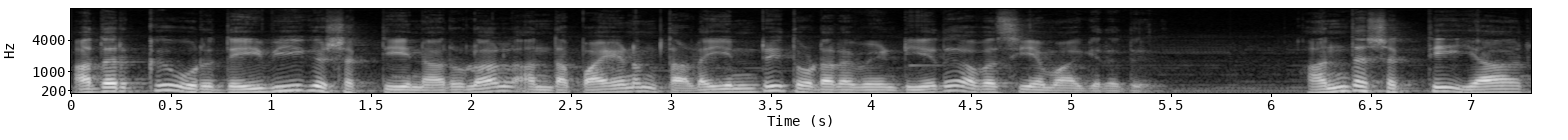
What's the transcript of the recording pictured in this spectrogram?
அதற்கு ஒரு தெய்வீக சக்தியின் அருளால் அந்த பயணம் தடையின்றி தொடர வேண்டியது அவசியமாகிறது. அந்த சக்தி யார்?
